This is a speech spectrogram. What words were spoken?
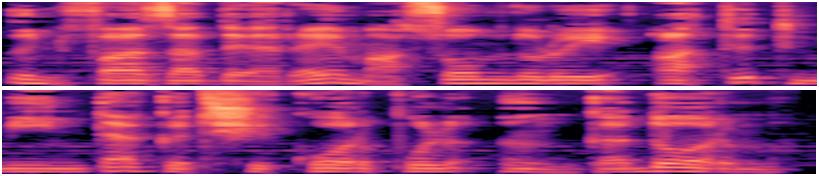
În faza de REM a somnului, atât mintea cât și corpul încă dorm.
